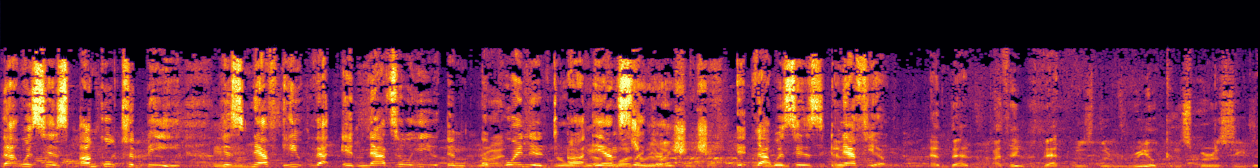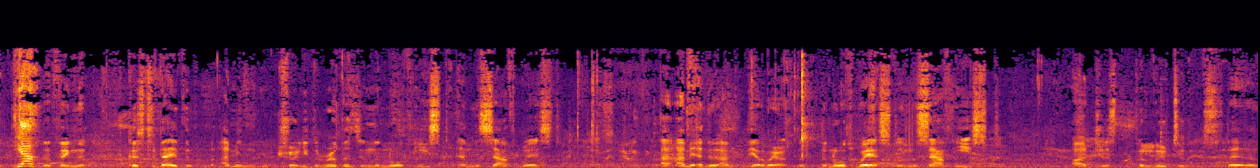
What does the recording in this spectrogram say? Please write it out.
That was his uncle to be. His nephew. That, and that's who he um, Right. appointed uh, yeah, there was a Anslinger. relationship. It- that was his And- nephew. And that, I think that was the real conspiracy. That Yeah. The thing that, because today, the, I mean, truly, the rivers in the northeast and the southwest, I, I mean, the, um, the other way around, the, the northwest and the southeast are just polluted. They're,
